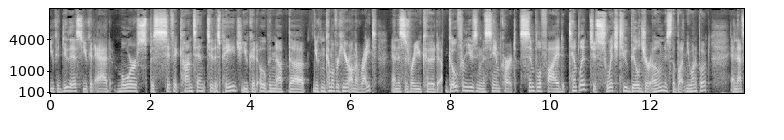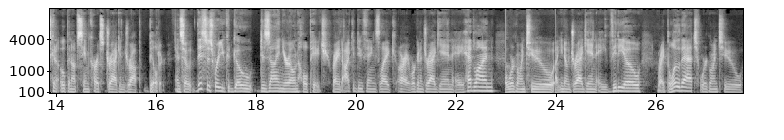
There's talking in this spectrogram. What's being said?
you could do this. You could add more specific content to this page. You could open up the, you can come over here on the right, and this is where you could go from using the Samcart simplified template to switch to build your own is the button you want to put. And that's going to open up Samcart's drag and drop builder. And so this is where you could go design your own whole page, right? I could do things like, all right, we're going to drag in a headline. We're going to, you know, drag in a video right below that. We're going to,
